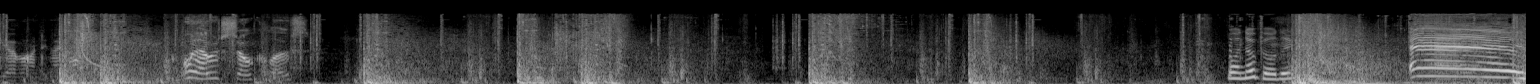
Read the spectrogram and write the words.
you have a hunting rifle. Oh, that was so close. Well, no building. Hey!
